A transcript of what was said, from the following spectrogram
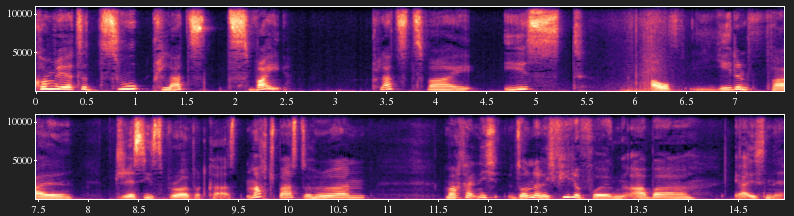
Kommen wir jetzt zu Platz 2. Platz 2 ist auf jeden Fall Jessys Brawl Podcast. Macht Spaß zu hören. Macht halt nicht sonderlich viele Folgen, aber er ist, ne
